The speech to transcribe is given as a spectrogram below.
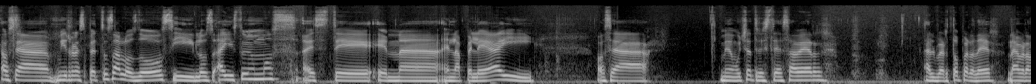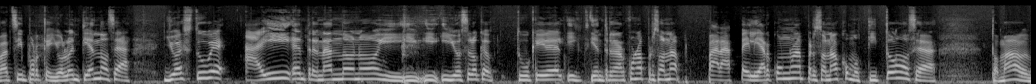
o sea, mis respetos a los dos y los ahí estuvimos este en la, en la pelea y o sea, me da mucha tristeza ver Alberto perder. La verdad sí, porque yo lo entiendo, o sea, yo estuve ahí entrenando, ¿no? Y, y- y yo sé lo que tuvo que ir y, y entrenar con una persona para pelear con una persona como Tito, o sea, toma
